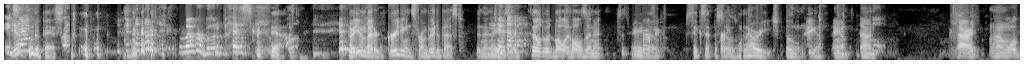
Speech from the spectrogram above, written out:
exactly. Budapest. remember Budapest? Yeah. Oh, even better, greetings from Budapest, and then it's just like filled with bullet holes in it. Just There you go. perfect. Six episodes, one hour each. Boom. There you go. Bam, done. All right, um, we'll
